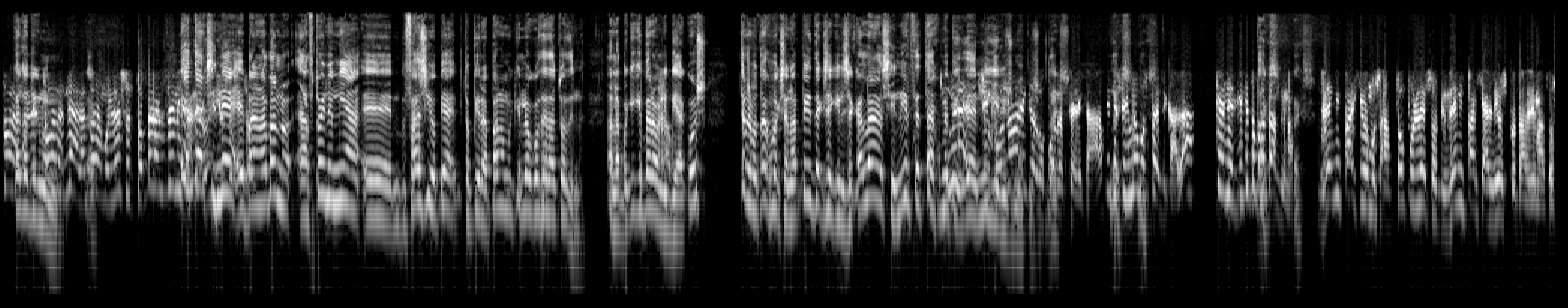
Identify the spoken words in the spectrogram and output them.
τώρα Κατά μου τη λες γνώμη τώρα, μου. Ναι, αλλά τώρα μου λες ότι το πέναλτι δεν Ε, ήταν. εντάξει, Το ίδιο ναι, το ιστορικό. επαναλαμβάνω. Αυτό είναι μια ε, φάση η οποία το πήρα πάνω μου και λέω εγώ δεν θα το έδινα. Αλλά από εκεί και πέρα ο Ολυμπιακός, τέλος πάντων, τα έχουμε ξαναπεί, δεν ξεκίνησε καλά, συνήρθε, τα έχουμε πει. Ναι, δεν, μην συμφωνώ, γυρίσουμε ρε, πίσω. Γιώργο, εντάξει. ποδοσφαιρικά. Αυτή τη Εντάξει, στιγμή όμως εντάξει. παίζει καλά και διεκδικεί το Εντάξει, πρωτάθλημα. εντάξει. Δεν υπάρχει όμως αυτό που λες ότι δεν υπάρχει αλλίωση πρωταθλήματος.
